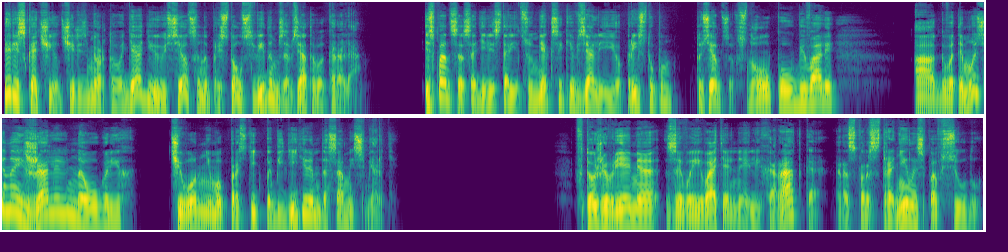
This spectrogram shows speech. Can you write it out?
перескочил через мертвого дядю и уселся на престол с видом завзятого короля. Испанцы осадили столицу Мексики, взяли ее приступом, туземцев снова поубивали, а Гватемозина изжалили на угольях, чего он не мог простить победителям до самой смерти. В то же время завоевательная лихорадка распространилась повсюду.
